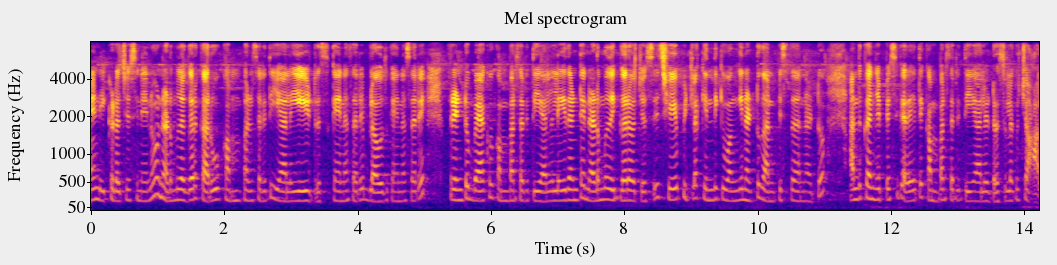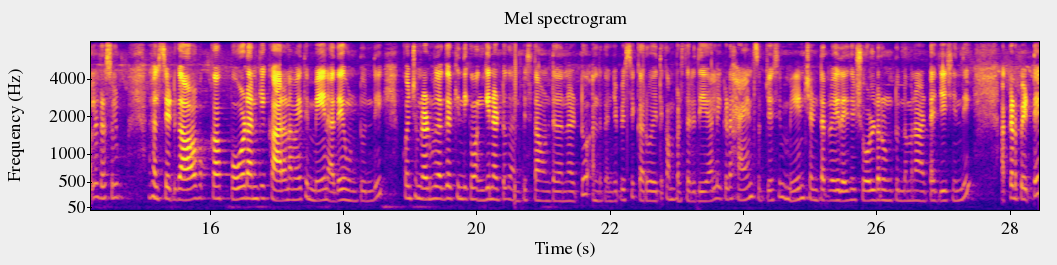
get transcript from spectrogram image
అండ్ ఇక్కడ వచ్చేసి నేను నడుము దగ్గర కరువు కంపల్సరీ తీయాలి. ఏ డ్రెస్కైనా సరే బ్లౌజ్కైనా సరే ఫ్రంట్ బ్యాక్ కంపల్సరీ తీయాలి. లేదంటే నడుము దగ్గర వచ్చేసి షేప్ ఇట్లా కిందికి వంగినట్టు కనిపిస్తుంది అన్నట్టు. అందుకని చెప్పేసి అదైతే కంపల్సరీ తీయాలి డ్రెస్సులకు. చాలా డ్రెస్సులు అసలు సెట్ కాకపోవడానికి కారణం అయితే మెయిన్ అదే ఉంటుంది. కొంచెం నడుము దగ్గర కిందికి వంగినట్టు కనిపిస్తూ ఉంటుంది అన్నట్టు. అందుకని చెప్పేసి కరువు అయితే కంపల్సరీ తీయాలి. ఇక్కడ హ్యాండ్స్ వచ్చేసి మెయిన్ సెంటర్ ఏదైతే షోల్డర్ ఉంటుందో మనం అటాచ్ చేసింది అక్కడ పెట్టే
